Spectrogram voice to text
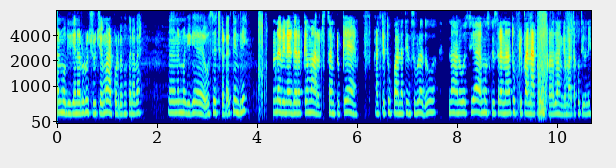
ನನ್ನ ಮಗಿಗೆ ಏನಾರು ರುಚಿ ರುಚಿಯಾಗಿ ಮಾಡ್ಕೊಡ್ಬೇಕು ಕಣವ ನನ್ನ ಮಗಿಗೆ ಹೊಸಿ ಅಚ್ಚುಕಟ್ಟಾಗಿ ತಿನ್ಲಿ. ನವೀನ ಇಲ್ದಿರೋದಕ್ಕೆ ಮಾರಾಟ ಸಂಟಕ್ಕೆ. ಅದಕ್ಕೆ ತುಪ್ಪನ ತಿನ್ಸ್ಬಿಡೋದು. ನಾನು ಹೊಸಿ ಮುಸ್ಕಿಸ್ರನ್ನ ತುಪ್ಪಿ ಪಾನ ಹಾಕಿ ಉಳ್ಕೊಳ್ಳೋದು ಹಂಗೆ ಮಾಡ್ತಾ ಕೂತೀವಿ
